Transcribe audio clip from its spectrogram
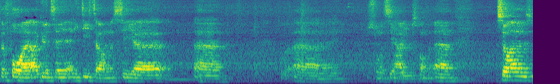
before I, I go into any detail, I want to see. Uh, uh, uh, just want to see how you respond. Um, so I was.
